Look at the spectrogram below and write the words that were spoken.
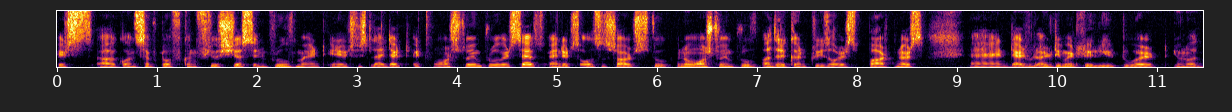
It's a concept of Confucius improvement, and it's just like that it wants to improve itself, and it also starts to you know wants to improve other countries or its partners, and that will ultimately lead toward you know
